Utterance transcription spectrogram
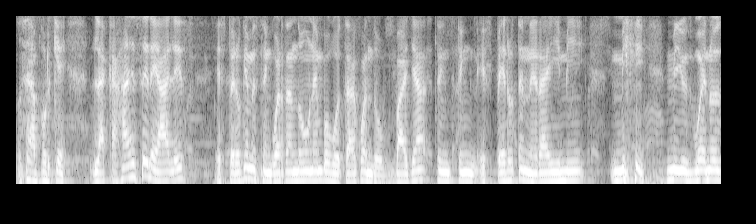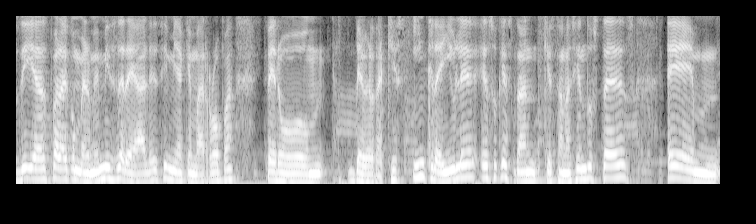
O sea, porque la caja de cereales, espero que me estén guardando una en Bogotá cuando vaya. espero tener ahí mi, mi- mis buenos días para comerme mis cereales y mi a quemar ropa. Pero mm, de verdad que es increíble eso que están, que están haciendo ustedes. em,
